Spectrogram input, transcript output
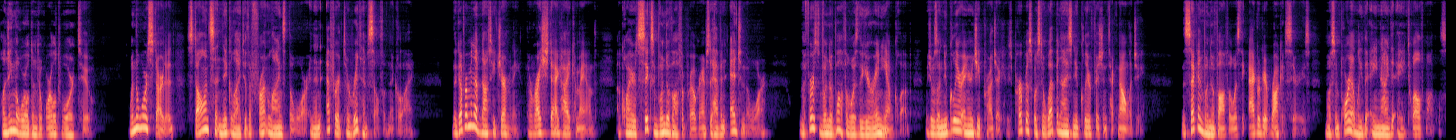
plunging the world into World War II. When the war started, Stalin sent Nikolai to the front lines of the war in an effort to rid himself of Nikolai. The government of Nazi Germany, the Reichstag High Command, acquired six Wunderwaffe programs to have an edge in the war. The first Wunderwaffe was the Uranium Club, which was a nuclear energy project whose purpose was to weaponize nuclear fission technology. The second Wunderwaffe was the aggregate rocket series, most importantly the A9 to A12 models,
